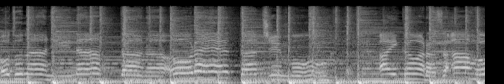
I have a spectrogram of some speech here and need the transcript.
大人になったな俺たちも相変わらずアホ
